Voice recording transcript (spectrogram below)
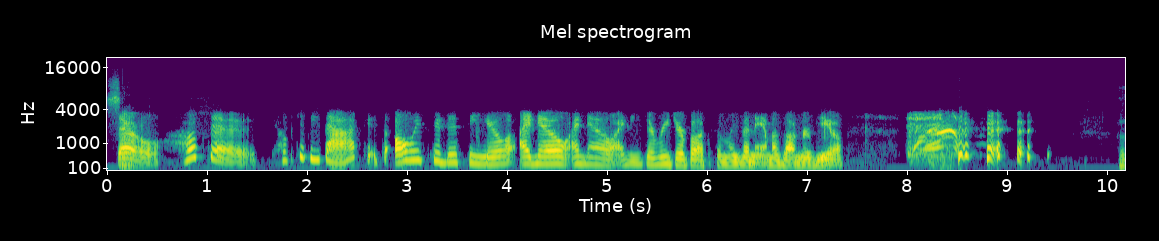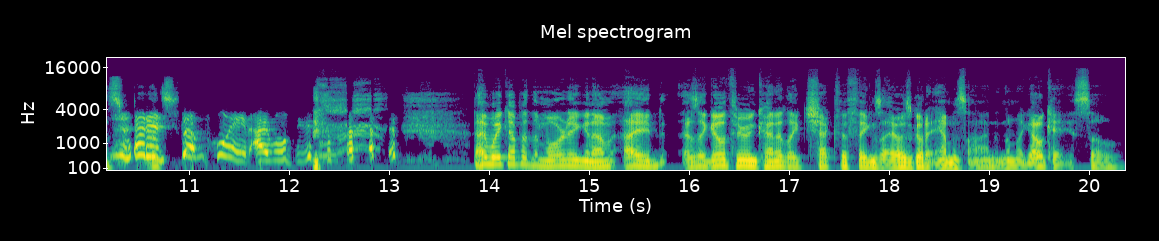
So hope to hope to be back. It's always good to see you. I know, I know. I need to read your books and leave an Amazon review. that's, and at that's- some point, I will do. that. I wake up in the morning and I'm I as I go through and kind of like check the things. I always go to Amazon and I'm like, okay, so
